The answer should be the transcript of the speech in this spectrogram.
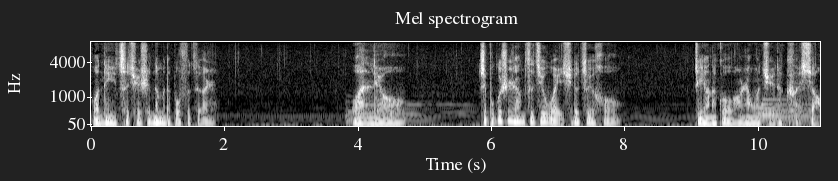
我，那一次却是那么的不负责任。挽留，只不过是让自己委屈的最后。这样的过往让我觉得可笑。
